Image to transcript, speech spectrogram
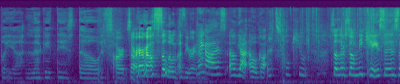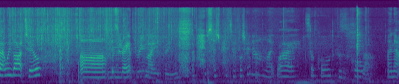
But yeah, look at this though. It's our, sorry, our house is a little messy right now. Hey guys. Oh yeah. Oh god, it's so cute. So there's so many cases that we got too. Uh, it's great. the three light things. I have such bad sniffles right now. I'm like, why? It's so cold. Because it's cold out. I know. You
